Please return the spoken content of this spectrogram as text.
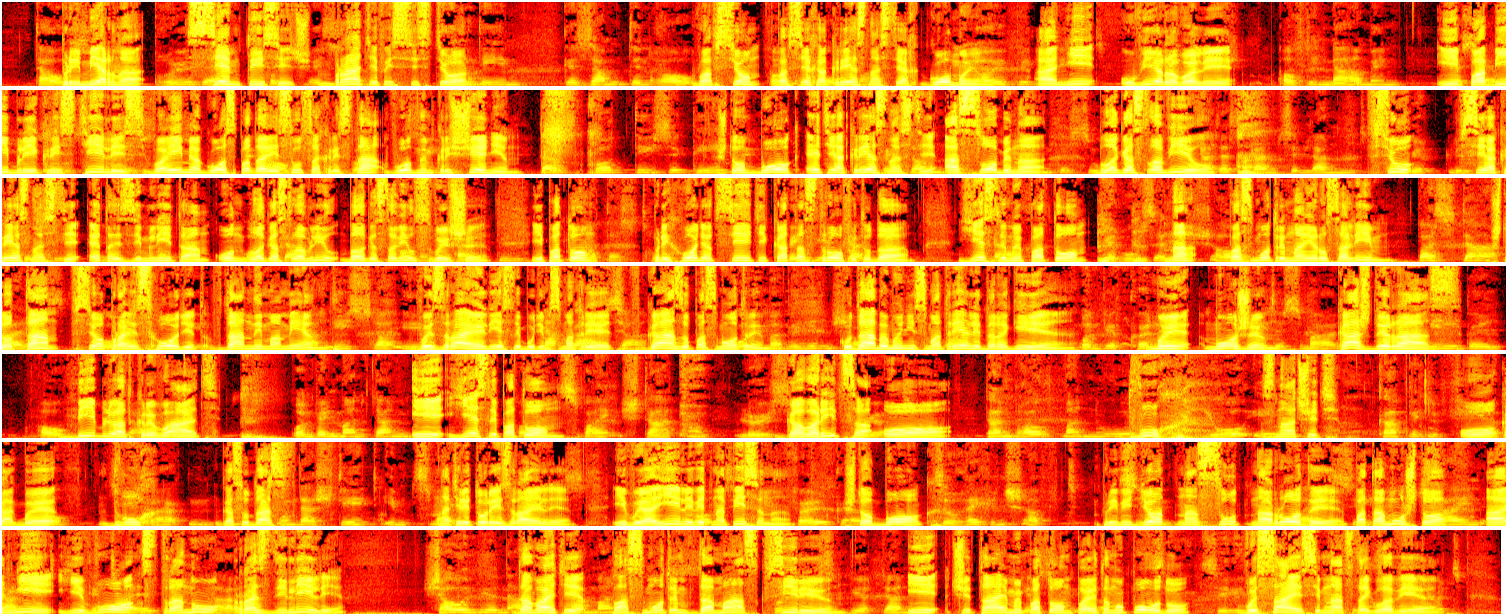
примерно семь тысяч братьев и сестер во всем, во всех окрестностях Гомы, они уверовали и по Библии крестились во имя Господа Иисуса Христа водным крещением, что Бог эти окрестности особенно благословил всю все окрестности этой земли там, Он благословил, благословил свыше. И потом приходят все эти катастрофы туда. Если мы потом на, посмотрим на Иерусалим, что там все происходит в данный момент, в Израиль, если будем смотреть, в Газу посмотрим, куда бы мы ни смотрели, дорогие, мы можем каждый раз Библию открывать, и если потом говорится о двух, значит, Kapitel 4 о как бы двух государств на территории Израиля. И в Иаиле ведь написано, что Бог приведет на суд народы, потому что они его страну разделили. Давайте посмотрим в Дамаск, в Сирию. И читаем мы потом по этому поводу в Исаии 17 главе,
